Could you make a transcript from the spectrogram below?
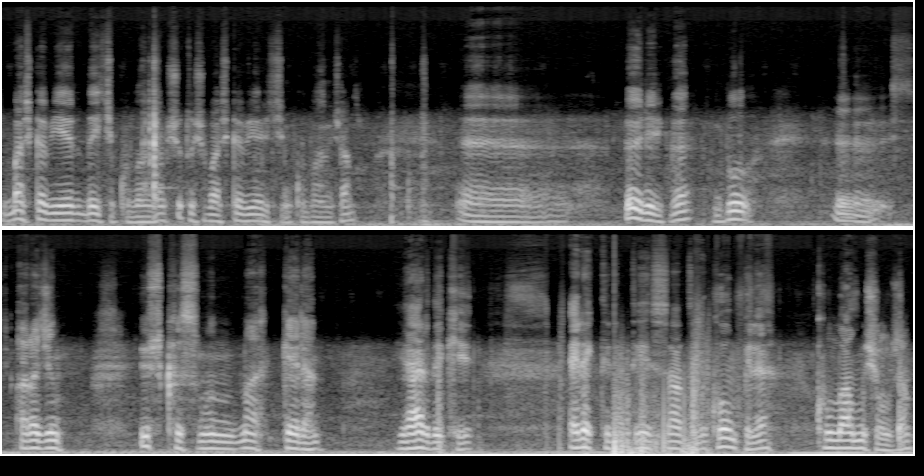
başka bir yerde için kullanacağım. Şu tuşu başka bir yer için kullanacağım. Ee, böylelikle bu e, aracın üst kısmına gelen yerdeki elektrik tesisatını komple kullanmış olacağım.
